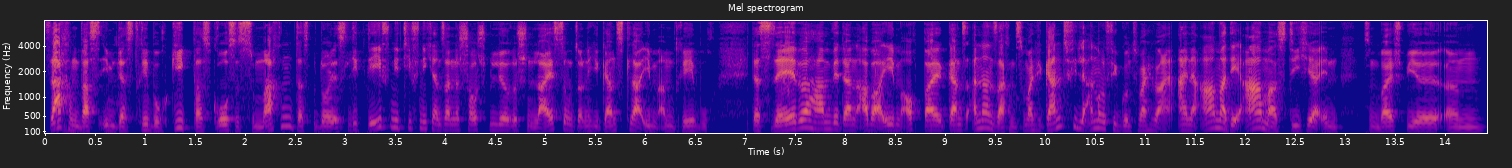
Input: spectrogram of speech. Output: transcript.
Sachen, was ihm das Drehbuch gibt, was Großes zu machen. Das bedeutet, es liegt definitiv nicht an seiner schauspielerischen Leistung, sondern hier ganz klar eben am Drehbuch. Dasselbe haben wir dann aber eben auch bei ganz anderen Sachen. Zum Beispiel ganz viele andere Figuren, zum Beispiel eine Arma de Armas, die ich ja in zum Beispiel ähm,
